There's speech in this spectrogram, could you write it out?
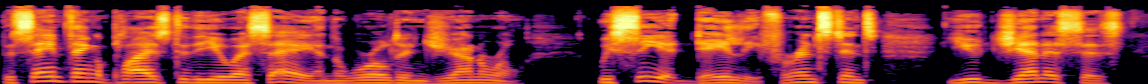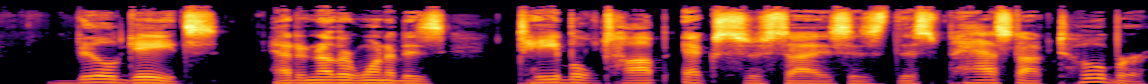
the same thing applies to the USA and the world in general. We see it daily. For instance, eugenicist Bill Gates had another one of his tabletop exercises this past October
